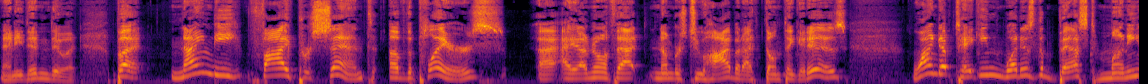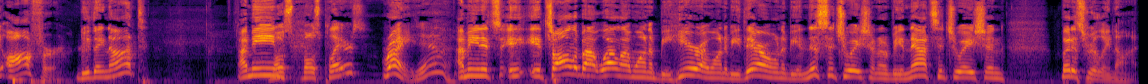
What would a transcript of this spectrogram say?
And he didn't do it. But 95% of the players, I, I don't know if that number's too high, but I don't think it is, wind up taking what is the best money offer. Do they not? I mean, most most players. Right. Yeah. I mean, it's it, it's all about well, I want to be here, I want to be there, I want to be in this situation, I want to be in that situation, but it's really not.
